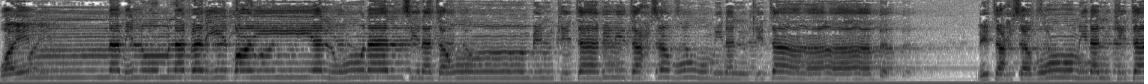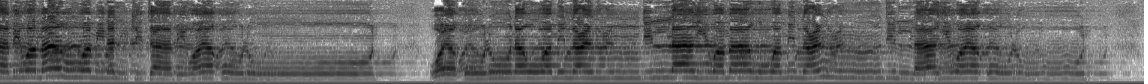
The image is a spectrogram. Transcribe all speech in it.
وإن منهم لفريقا يلوون ألسنتهم بالكتاب لتحسبوه من الكتاب لتحسبوه من الكتاب وما هو من الكتاب ويقولون ويقولون هو من عند الله وما هو من عند الله ويقولون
